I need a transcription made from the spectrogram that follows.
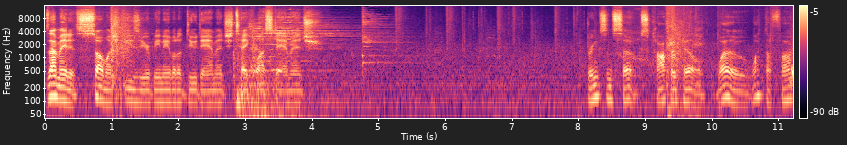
That made it so much easier being able to do damage, take less damage. Drinks and soaks, copper pill. Whoa, what the fuck?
